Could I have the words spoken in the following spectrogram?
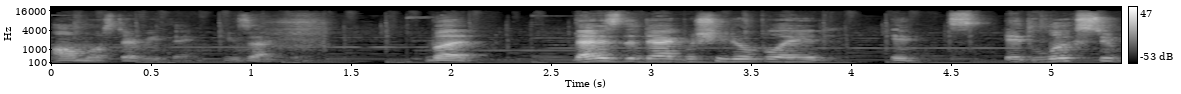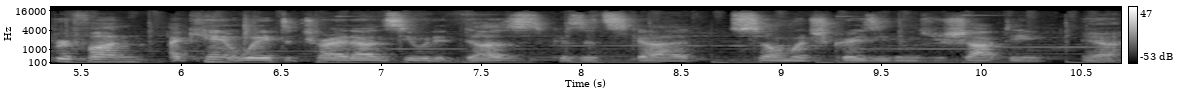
almost everything. Exactly. But that is the deck Bushido Blade. It's it looks super fun. I can't wait to try it out and see what it does because it's got so much crazy things with Shakti, Yeah.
